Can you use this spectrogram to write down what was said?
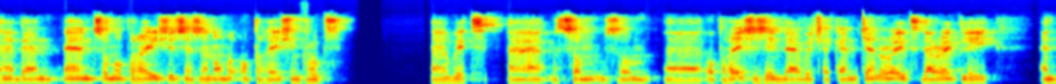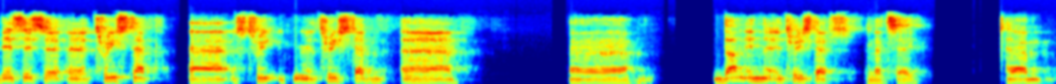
and then and some operations and some operation groups uh, with uh, some some uh, operations in there which I can generate directly. And this is a, a three-step uh, three three-step uh, uh, done in, three steps. Let's say. Um,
